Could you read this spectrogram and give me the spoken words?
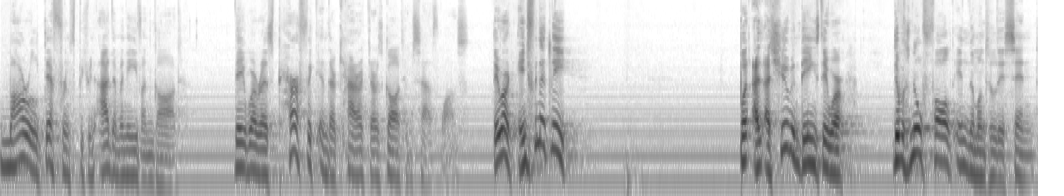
moral difference between Adam and Eve and God. They were as perfect in their character as God Himself was. They weren't infinitely, but as, as human beings, they were, there was no fault in them until they sinned.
